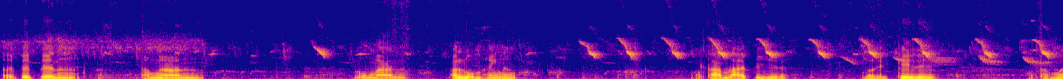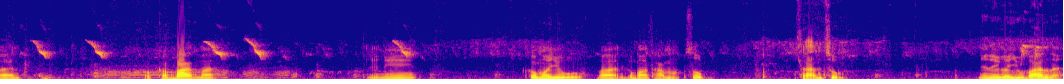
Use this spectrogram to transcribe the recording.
ได้ไปเป็นทำงานโรงงานพัดลมแห่งหนึ่งเราทำหลายปีเลยมาเลกีเลย ทำงานก็กลับบ้านมา ทีนี้ก็มาอยู่บ้านก็มาทำสุ่มสารสุ่มทีนี้ก็อยู่บ้านเลย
